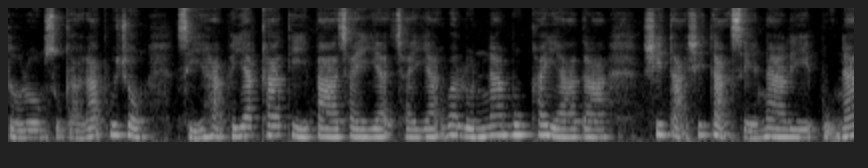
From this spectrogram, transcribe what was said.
ตุโรงสุการะผู้ชงสีหพยัคฆาทีปาชัยยะชัยยะวลุนนามุขยาตราชิตะชิตะเสนาลีปุณะ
